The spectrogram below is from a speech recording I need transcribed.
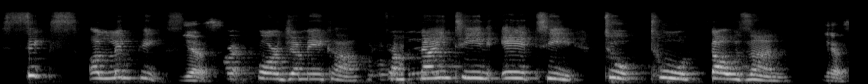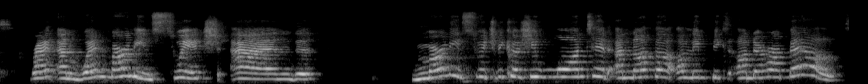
six Olympics yes. for, for Jamaica mm-hmm. from 1980 to 2000. Yes. Right. And when Merlene switched and Merlene switched because she wanted another Olympics under her belt.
